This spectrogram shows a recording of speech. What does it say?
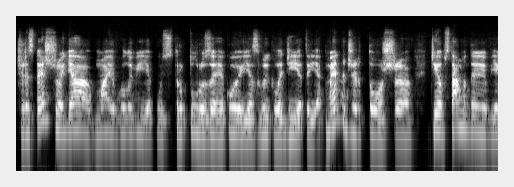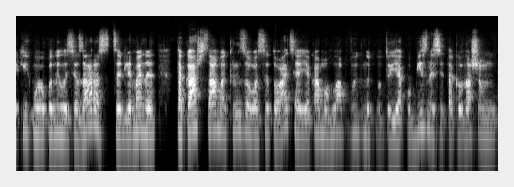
Через те, що я маю в голові якусь структуру, за якою я звикла діяти як менеджер. Тож е, ті обставини, в яких ми опинилися зараз, це для мене така ж сама кризова ситуація, яка могла б виникнути як у бізнесі, так і у нашому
